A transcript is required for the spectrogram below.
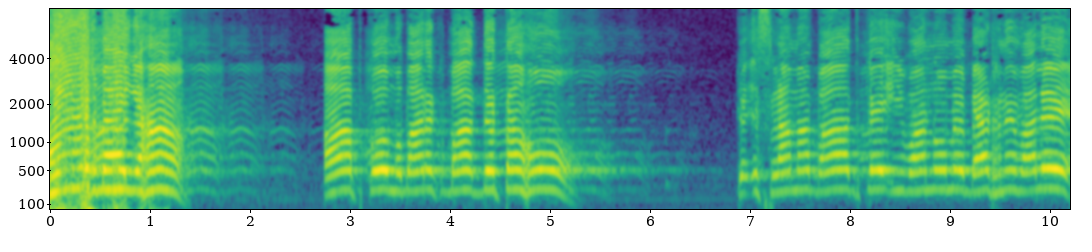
آج میں یہاں آپ کو مبارکباد دیتا ہوں کہ اسلام آباد کے ایوانوں میں بیٹھنے والے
